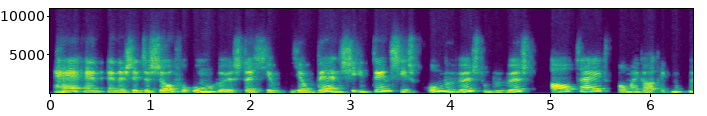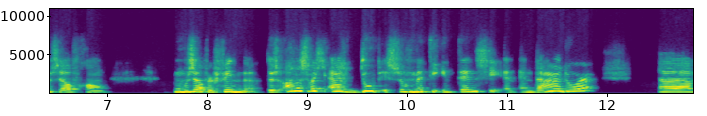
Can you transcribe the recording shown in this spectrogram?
En, en, en, er zit er zoveel onrust dat je, jouw wens, je intentie is onbewust of bewust altijd, oh my god, ik moet mezelf gewoon, ik moet mezelf weer vinden. Dus alles wat je eigenlijk doet is zo met die intentie. En, en daardoor uh,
